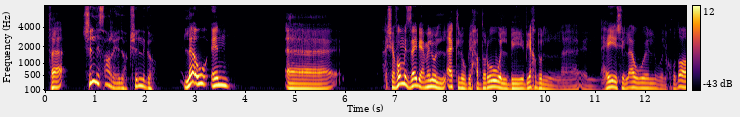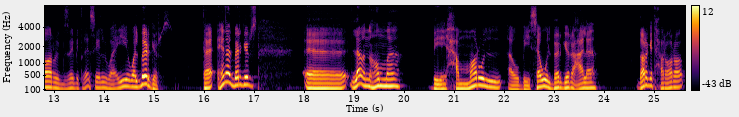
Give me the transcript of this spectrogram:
فلقوا شو اللي صار يا doc شو اللي لقوه؟ إن آه شافوهم إزاي بيعملوا الأكل وبيحضروه وبياخدوا العيش الأول والخضار إزاي بيتغسل وإيه وال burgers فهنا ال burgers آه لقوا إن هم بيحمروا أو بيسووا البرجر على درجة حرارة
